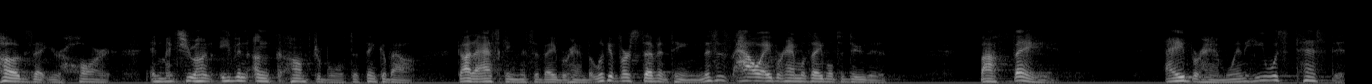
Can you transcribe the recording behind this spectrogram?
tugs at your heart and makes you un- even uncomfortable to think about God asking this of Abraham. But look at verse 17. This is how Abraham was able to do this. By faith, Abraham, when he was tested,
